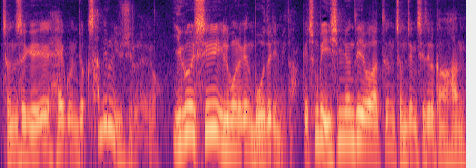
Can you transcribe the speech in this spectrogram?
전 세계의 해군력 3위를 유지를 해요. 이것이 일본에게는 모델입니다. 1920년대 와 같은 전쟁 체제를 강화한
